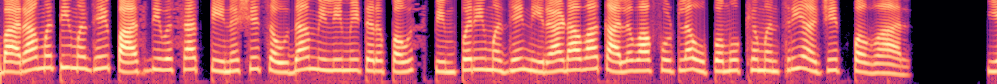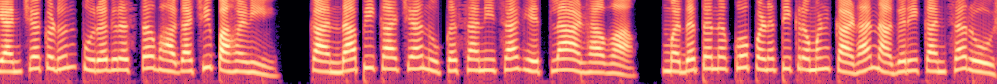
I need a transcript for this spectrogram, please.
बारामतीमध्ये पाच दिवसात तीनशे चौदा मिलीमीटर पाऊस पिंपरीमध्ये निराडावा कालवा फुटला उपमुख्यमंत्री अजित पवार यांच्याकडून पूरग्रस्त भागाची पाहणी. कांदा पिकाच्या नुकसानीचा घेतला आढावा. मदत नको पणतिक्रमण काढा नागरिकांचा रोष.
